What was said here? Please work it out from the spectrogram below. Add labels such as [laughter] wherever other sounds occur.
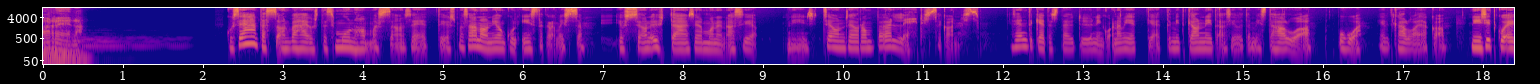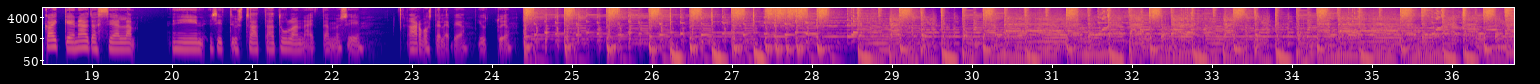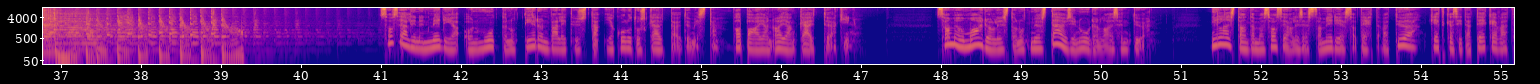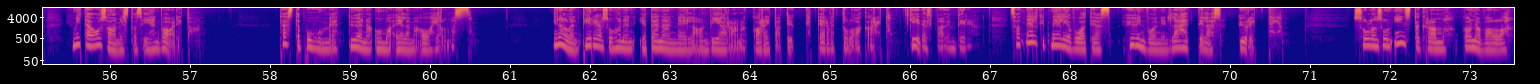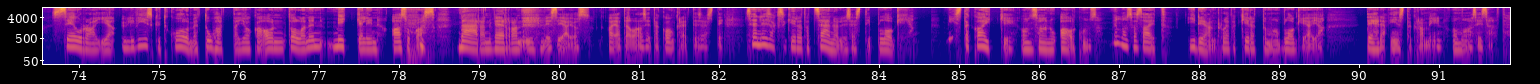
Areena. Kun sehän tässä on vähän just tässä mun hommassa on se, että jos mä sanon jonkun Instagramissa, jos se on yhtään semmoinen asia, niin sit se on seuraavan päivän lehdessä kannessa. Ja sen takia tässä täytyy niin aina miettiä, että mitkä on niitä asioita, mistä haluaa puhua ja mitkä haluaa jakaa. Niin sitten kun ei kaikkea näytä siellä, niin sitten just saattaa tulla näitä tämmöisiä arvostelevia juttuja. Sosiaalinen media on muuttanut tiedon välitystä ja kulutuskäyttäytymistä, vapaa-ajan ajan käyttöäkin. Some on mahdollistanut myös täysin uudenlaisen työn. Millaista on tämä sosiaalisessa mediassa tehtävä työ, ketkä sitä tekevät ja mitä osaamista siihen vaaditaan? Tästä puhumme Työnä oma elämä ohjelmassa. Minä olen Pirjo Suhonen ja tänään meillä on vieraana Karita Tykkä. Tervetuloa Karita. Kiitos paljon Pirjo. Sä oot 44-vuotias hyvinvoinnin lähettiläs yrittäjä. Sulla on sun Instagram-kanavalla seuraajia yli 53 000, joka on tollainen Mikkelin asukas [laughs] määrän verran ihmisiä, jos ajatellaan sitä konkreettisesti. Sen lisäksi kirjoitat säännöllisesti blogia. Mistä kaikki on saanut alkunsa? Milloin sä sait idean ruveta kirjoittamaan blogia ja tehdä Instagramiin omaa sisältöä?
